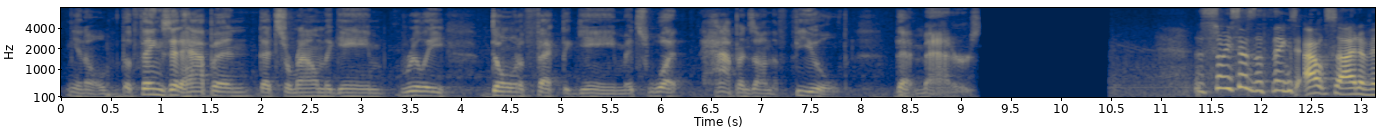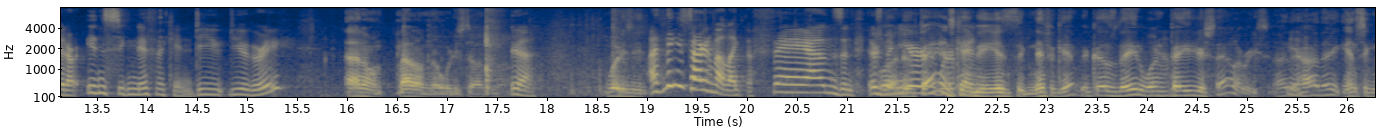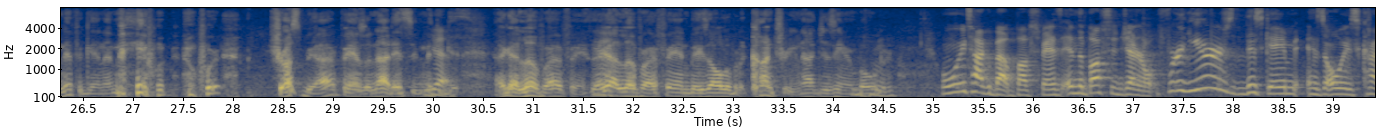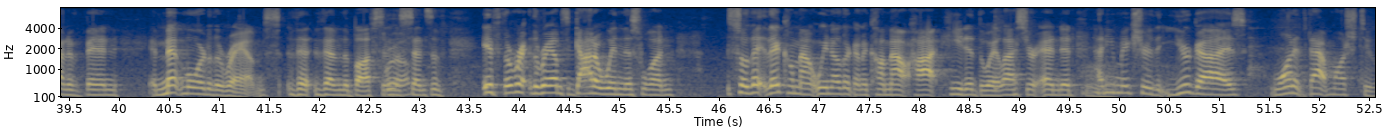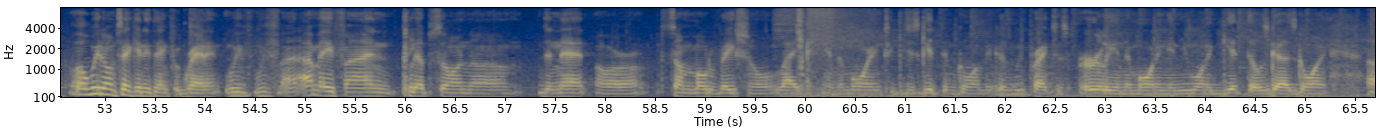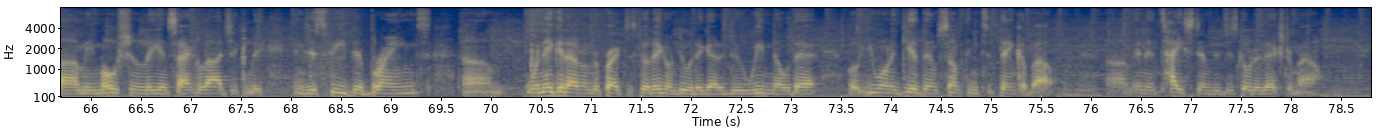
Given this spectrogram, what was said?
You know, the things that happen that surround the game really don't affect the game. It's what happens on the field that matters. So he says the things outside of it are insignificant. Do you do you agree? I don't, I don't know what he's talking about. Yeah. What is he? I think he's talking about like the fans, and there's Well, been the years where fans can't fan- be insignificant because they the one pay your salaries. How, Yeah. how are they insignificant? I mean, we're, trust me, our fans are not insignificant. Yes. I got love for our fans. I Yeah. got love for our fan base all over the country, not just here in mm-hmm. Boulder. when we talk about Buffs fans and the Buffs in general, for years this game has always kind of been it meant more to the Rams th- than the Buffs in the sense of if the Ra- the Rams got to win this one. So they, they come out. We know they're going to come out hot, heated the way last year ended. How do you make sure that your guys want it that much too? Well, we don't take anything for granted. We've, we find, I may find clips on um, the net or some motivational like in the morning to just get them going because we practice early in the morning and you want to get those guys going um, emotionally and psychologically and just feed their brains. Um, when they get out on the practice field, they're going to do what they got to do. We know that. But you want to give them something to think about um, and entice them to just go to the extra mile.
